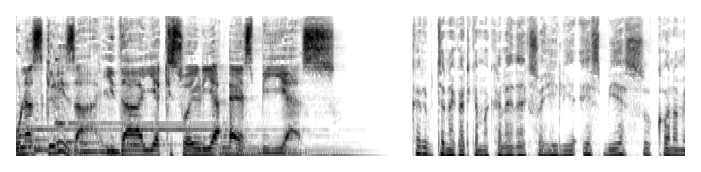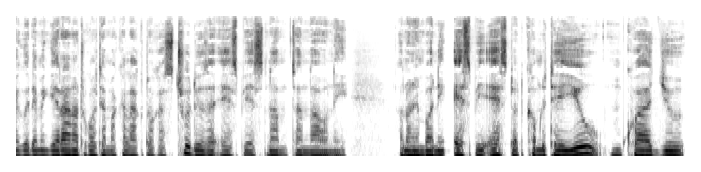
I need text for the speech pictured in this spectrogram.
Unasikiliza idhaa ya Kiswahili ya SBS. Karibu tena katika makala idhaa ya Kiswahili ya SBS. Uko na migode migerano, tukuletea makala kutoka studio za SBS na mtandaoni, anwani ambao ni sbs.com.au mkwaju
